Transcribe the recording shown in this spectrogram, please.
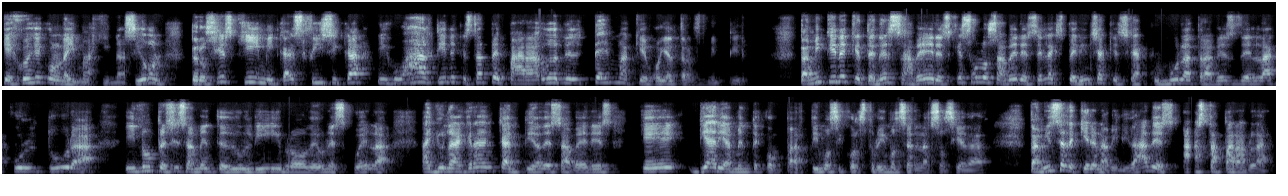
que juegue con la imaginación. Pero si es química, es física, igual tiene que estar preparado en el tema que voy a transmitir. También tiene que tener saberes. ¿Qué son los saberes? Es la experiencia que se acumula a través de la cultura y no precisamente de un libro, de una escuela. Hay una gran cantidad de saberes que diariamente compartimos y construimos en la sociedad. También se requieren habilidades hasta para hablar.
